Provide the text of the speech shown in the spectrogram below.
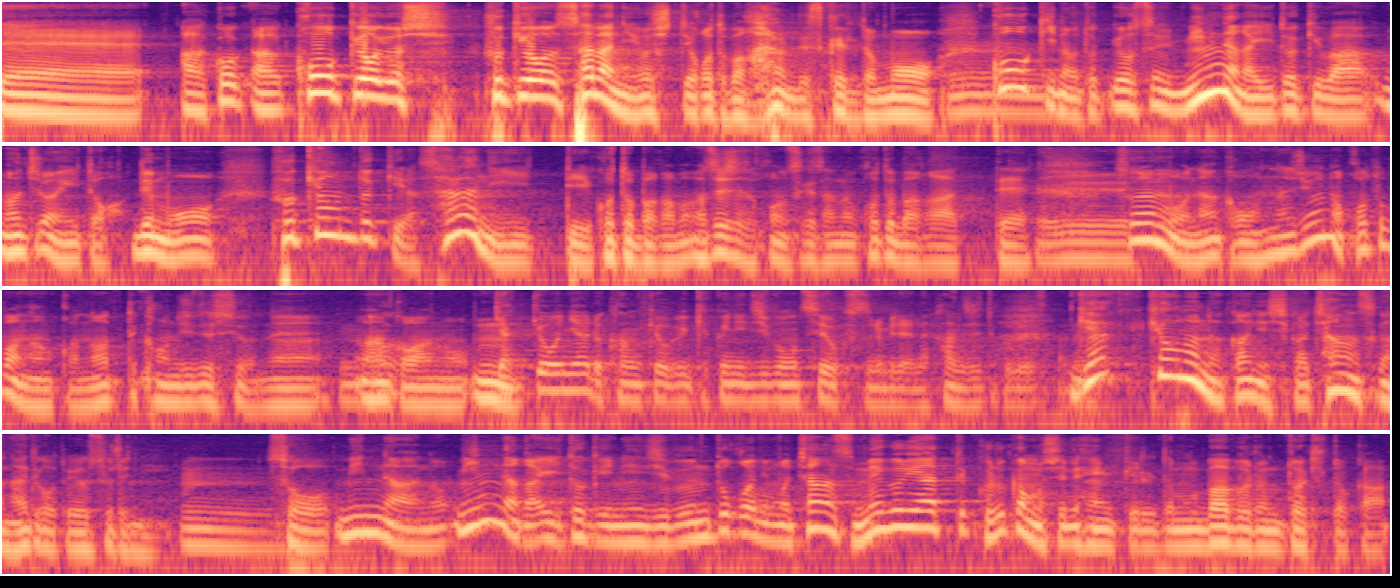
であこあ公共よし不況さらによしっていう言葉があるんですけれども後期の時要するにみんながいい時はもちろんいいとでも不況の時はさらにいいっていう言葉が松下幸之助さんの言葉があってーそれもなんか同じような言葉なんかなって感じですよね。なんかあの、うん逆境にある環境が逆に自分を強くするみたいな感じってことですかね。逆境の中にしかチャンスがないってこと要するに。うん。そうみんなあのみんながいい時に自分のところにもチャンス巡り合ってくるかもしれへんけれどもバブルの時とか、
